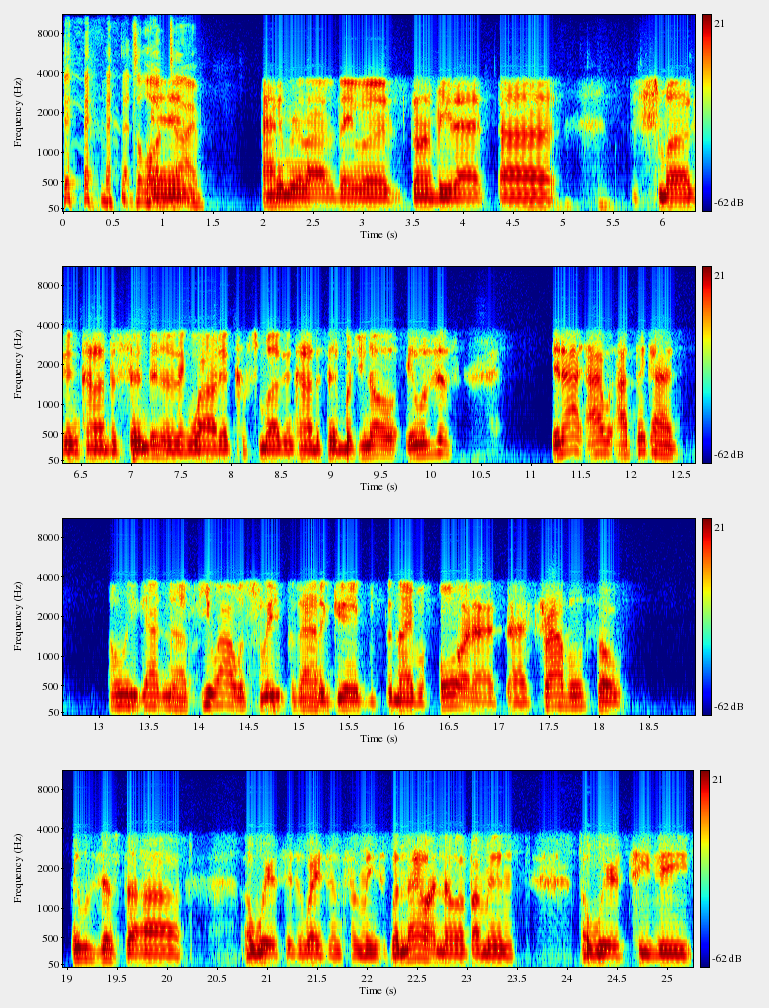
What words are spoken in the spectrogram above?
That's a long And- time. I didn't realize they were going to be that uh, smug and condescending. I was like, wow, they're smug and condescending. But you know, it was just, and I, I, I think I only gotten a few hours sleep because I had a gig the night before and I, I had traveled, so it was just a, uh, a weird situation for me. But now I know if I'm in a weird TV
